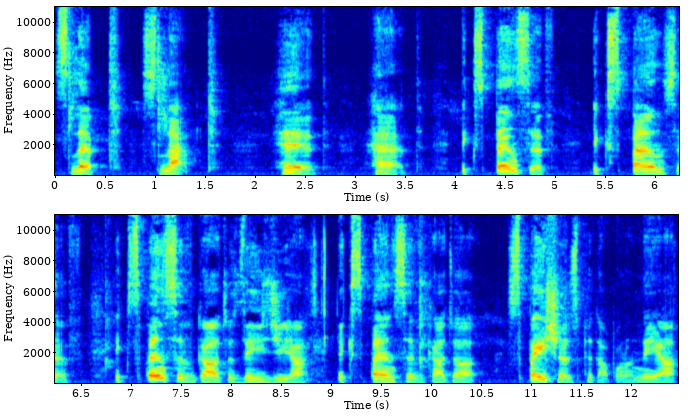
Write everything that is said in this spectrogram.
slept slept head had expensive expansive expensive 가져 제이지라 expensive 가져 spacious 피다 보러 내야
